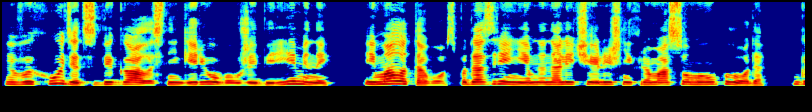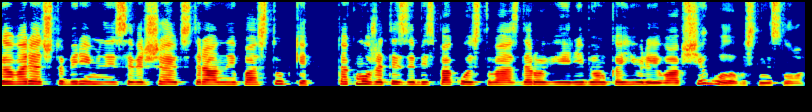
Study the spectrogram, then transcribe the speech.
Выходит, сбегала Снегирева уже беременной, и мало того, с подозрением на наличие лишних хромосом и у плода. Говорят, что беременные совершают странные поступки, так может из-за беспокойства о здоровье ребенка Юлии вообще голову снесло?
